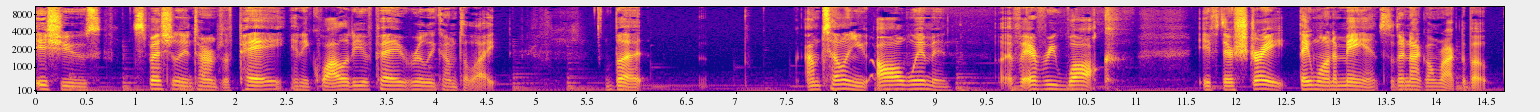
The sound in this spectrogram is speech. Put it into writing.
issues, especially in terms of pay and equality of pay, really come to light. But I'm telling you, all women of every walk, if they're straight, they want a man, so they're not gonna rock the boat.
